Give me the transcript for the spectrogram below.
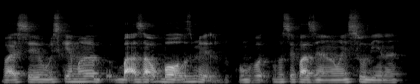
vai ser um esquema basal bolos mesmo, com você fazendo uma insulina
